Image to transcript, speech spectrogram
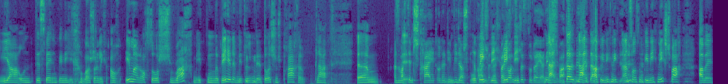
ja, und deswegen bin ich wahrscheinlich auch immer noch so schwach mit den Redemitteln der deutschen Sprache. Klar. Ähm, Also was den Streit oder den Widerspruch Richtig, anbelangt, weil richtig. sonst bist du da ja nicht nein, schwach. Da, nein, da bin ich nicht. Ansonsten bin ich nicht schwach. Aber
